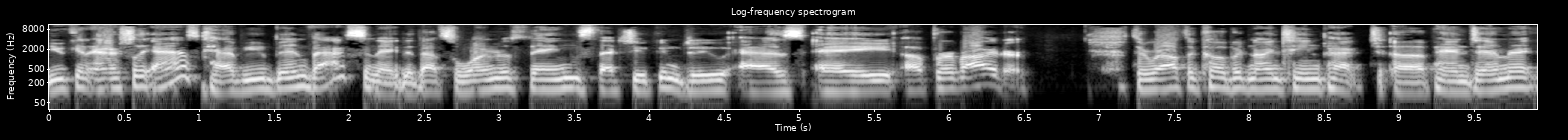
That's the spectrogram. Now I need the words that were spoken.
You can actually ask, Have you been vaccinated? That's one of the things that you can do as a, a provider. Throughout the COVID 19 uh, pandemic,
